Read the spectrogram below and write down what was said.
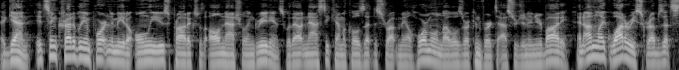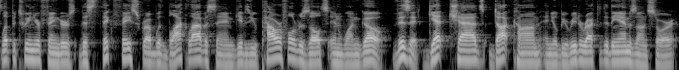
Again, it's incredibly important to me to only use products with all natural ingredients without nasty chemicals that disrupt male hormone levels or convert to estrogen in your body. And unlike watery scrubs that slip between your fingers, this thick face scrub with black lava sand gives you powerful results in one go. Visit getchads.com and you'll be redirected to the Amazon store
